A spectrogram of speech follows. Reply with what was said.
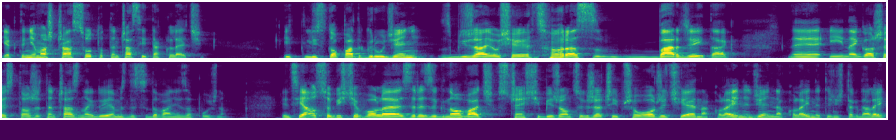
jak ty nie masz czasu, to ten czas i tak leci. I listopad, grudzień zbliżają się coraz bardziej, tak? E, I najgorsze jest to, że ten czas znajdujemy zdecydowanie za późno. Więc ja osobiście wolę zrezygnować z części bieżących rzeczy i przełożyć je na kolejny dzień, na kolejny tydzień i tak dalej,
